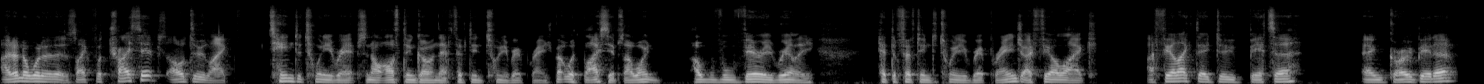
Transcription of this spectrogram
I don't know what it is. Like with triceps, I'll do like 10 to 20 reps and I'll often go in that 15 to 20 rep range. But with biceps, I won't, I will very rarely hit the 15 to 20 rep range. I feel like, I feel like they do better and grow better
